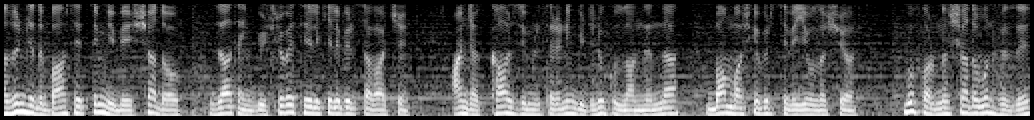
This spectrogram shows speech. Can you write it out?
Az önce de bahsettiğim gibi Shadow zaten güçlü ve tehlikeli bir savaşçı. Ancak Kaz zümrütlerinin gücünü kullandığında bambaşka bir seviyeye ulaşıyor. Bu formda Shadow'un hızı,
